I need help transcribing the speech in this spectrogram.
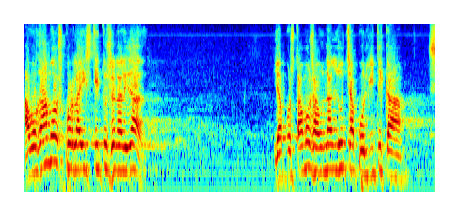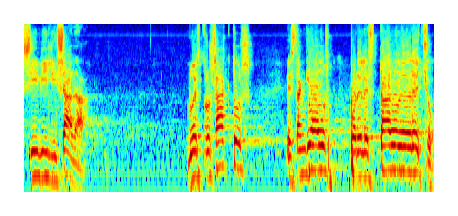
Abogamos por la institucionalidad y apostamos a una lucha política civilizada. Nuestros actos están guiados por el Estado de Derecho.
